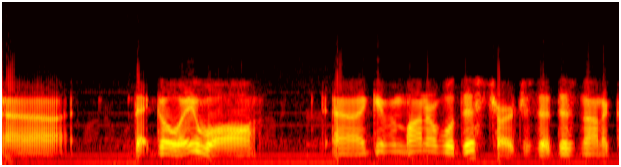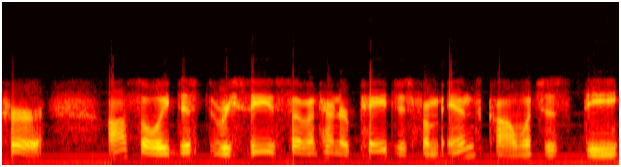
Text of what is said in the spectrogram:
uh, that go AWOL, uh, give them honorable discharges. That does not occur. Also, we just received 700 pages from INSCOM, which is the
